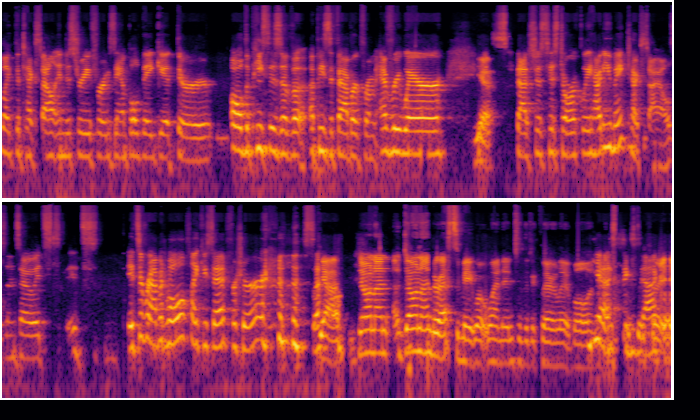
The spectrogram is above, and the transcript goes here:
like the textile industry, for example, they get their all the pieces of a, a, piece of fabric from everywhere. Yes. That's just historically how you make textiles. And so it's it's it's a rabbit hole, like you said, for sure. so, yeah, don't un- don't underestimate what went into the declare label. Yes, exactly.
